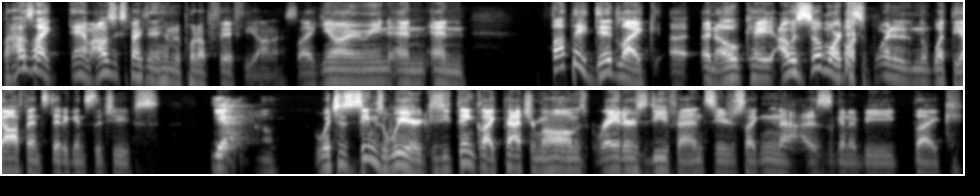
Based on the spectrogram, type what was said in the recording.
But I was like, damn, I was expecting him to put up 50 on us, like you know what I mean, and and thought they did like a, an okay. I was still more disappointed in what the offense did against the Chiefs. Yeah. which is seems weird because you think like Patrick Mahomes, Raiders defense, you're just like, nah, this is gonna be like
